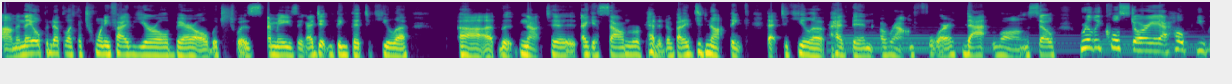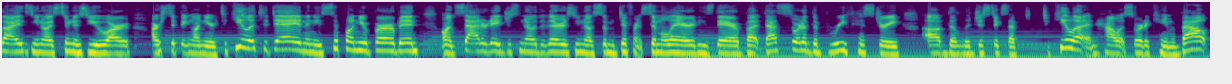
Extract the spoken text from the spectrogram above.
Um, and they opened up like a 25 year old barrel, which was amazing. I didn't think that tequila uh, not to, I guess, sound repetitive, but I did not think that tequila had been around for that long. So really cool story. I hope you guys, you know, as soon as you are, are sipping on your tequila today and then you sip on your bourbon on Saturday, just know that there's, you know, some different similarities there, but that's sort of the brief history of the logistics of tequila and how it sort of came about.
